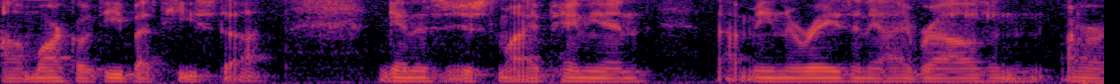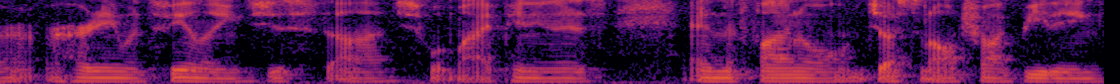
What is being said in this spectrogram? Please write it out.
uh, Marco Di Battista. Again, this is just my opinion. Not meaning to raise any eyebrows and or, or hurt anyone's feelings. Just uh, just what my opinion is. And the final, Justin Altrog beating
